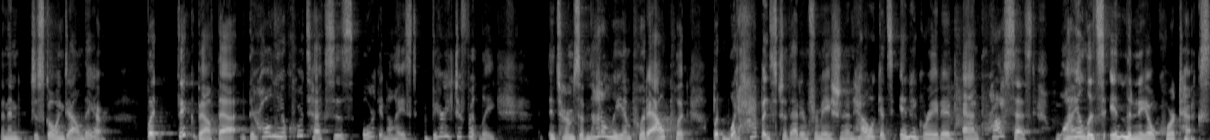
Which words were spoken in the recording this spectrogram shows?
and then just going down there. But think about that. Their whole neocortex is organized very differently in terms of not only input output, but what happens to that information and how it gets integrated and processed while it's in the neocortex.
